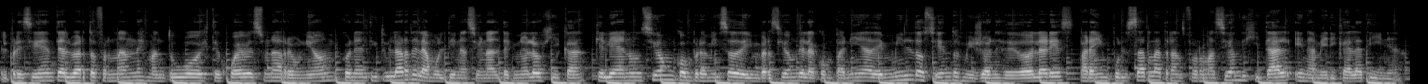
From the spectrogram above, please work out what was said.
El presidente Alberto Fernández mantuvo este jueves una reunión con el titular de la multinacional tecnológica, que le anunció un compromiso de inversión de la compañía de 1.200 millones de dólares para impulsar la transformación digital en América Latina.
